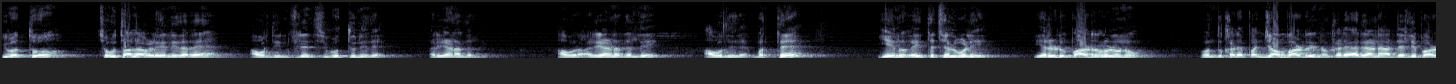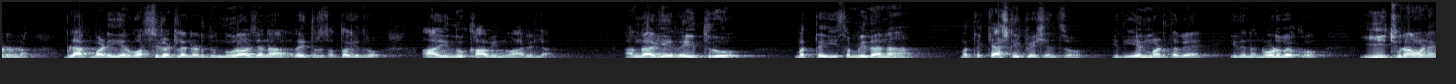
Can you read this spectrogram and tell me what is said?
ಇವತ್ತು ಚೌತಾಲಗಳು ಏನಿದ್ದಾರೆ, ಅವ್ರದ್ದು ಇನ್ಫ್ಲುಯೆನ್ಸ್ ಇವತ್ತೂ ಇದೆ ಹರಿಯಾಣದಲ್ಲಿ. ಅವರ ಹರಿಯಾಣದಲ್ಲಿ ಅವ್ರದ್ದಿದೆ ಮತ್ತು ಏನು ರೈತ ಚಳವಳಿ, ಎರಡು ಬಾರ್ಡ್ರ್ಗಳೂ ಒಂದು ಕಡೆ ಪಂಜಾಬ್ ಬಾರ್ಡ್ರ್ ಇನ್ನೊಂದು ಕಡೆ ಹರಿಯಾಣ ಡೆಲ್ಲಿ ಬಾರ್ಡ್ರನ್ನ ಬ್ಲಾಕ್ ಮಾಡಿ ಏನು ವರ್ಷಗಟ್ಟಲೆ ನಡೆದು ನೂರಾರು ಜನ ರೈತರು ಸತ್ತೋಗಿದ್ರು, ಆ ಇನ್ನೂ ಕಾವಿನ್ನೂ ಆರಿಲ್ಲ. ಹಂಗಾಗಿ ರೈತರು ಮತ್ತು ಈ ಸಂವಿಧಾನ ಮತ್ತು ಕ್ಯಾಸ್ಟ್ ಇಕ್ವೇಷನ್ಸು ಇದು ಏನು ಮಾಡ್ತವೆ ಇದನ್ನು ನೋಡಬೇಕು. ಈ ಚುನಾವಣೆ,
